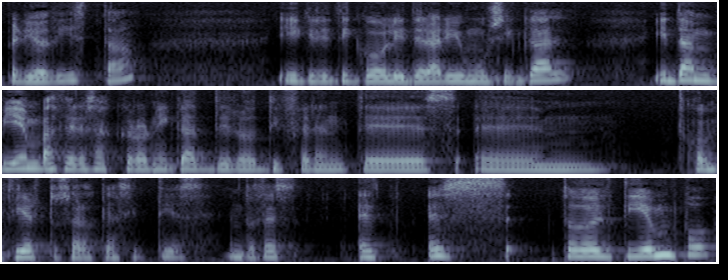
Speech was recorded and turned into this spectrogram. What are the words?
periodista y crítico literario y musical, y también va a hacer esas crónicas de los diferentes eh, conciertos a los que asistiese. Entonces, es todo el tiempo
